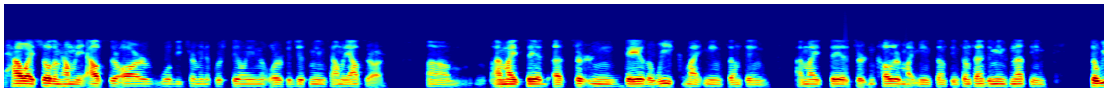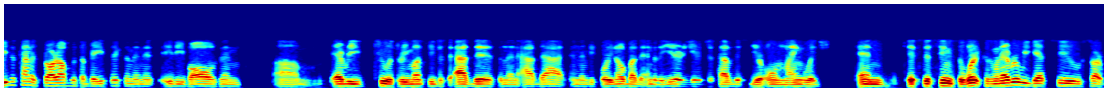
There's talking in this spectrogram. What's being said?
how I show them how many outs there are will determine if we're stealing or if it just means how many outs there are. Um, I might say a, a certain day of the week might mean something. I might say a certain color might mean something. Sometimes it means nothing. So we just kind of start off with the basics and then it, it evolves and um, every two or three months you just add this and then add that and then before you know by the end of the year you just have this your own language and it just seems to work because whenever we get to start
